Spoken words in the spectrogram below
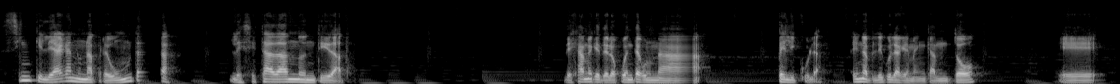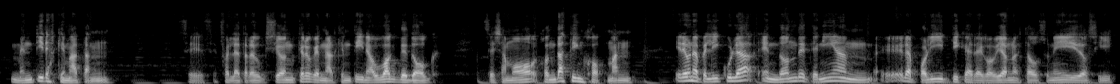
sin que le hagan una pregunta, les está dando entidad. Déjame que te lo cuente con una película. Hay una película que me encantó, eh, Mentiras que matan. Se, fue la traducción, creo que en Argentina, Walk the Dog. Se llamó con Dustin Hoffman. Era una película en donde tenían, era política, era el gobierno de Estados Unidos y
